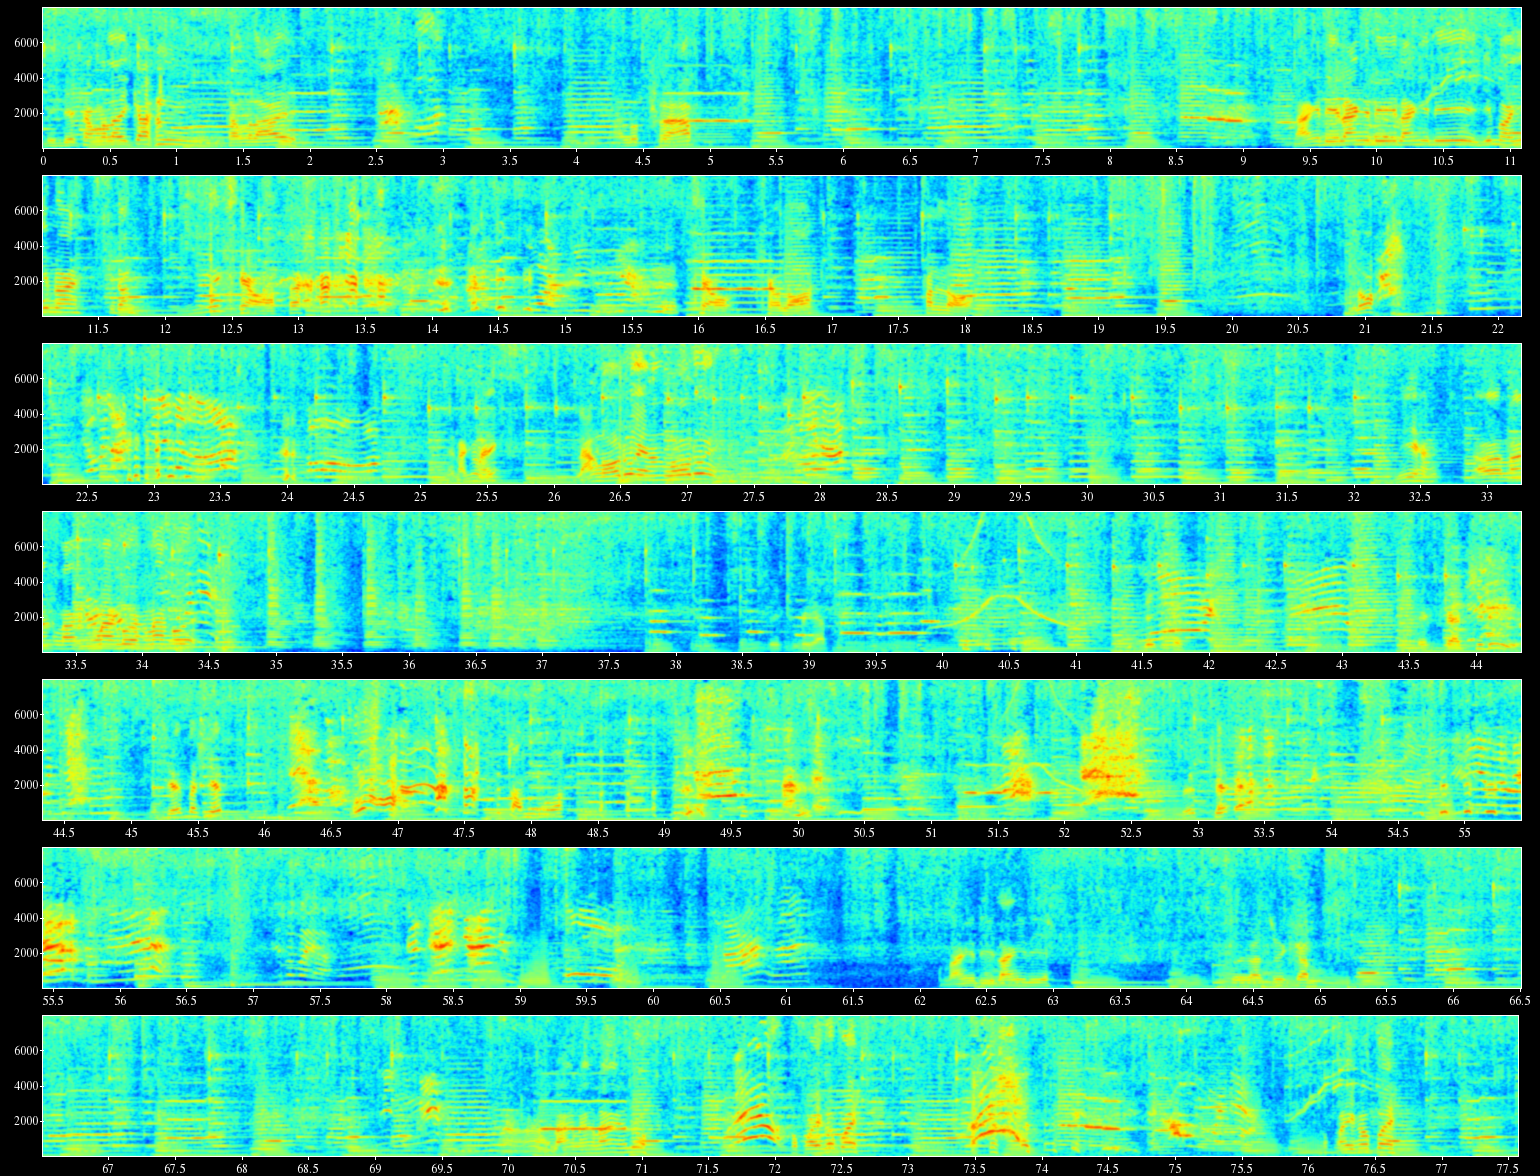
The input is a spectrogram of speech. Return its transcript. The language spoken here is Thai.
เด็กๆทำอะไรกันทำอะไรล้างรถล้างรถครับล้างให้ดีล้างให้ดีล้างให้ดียิ้มหน่อยยิ้มหน่อยพี่ดอนยี่แขวตัวจริงเนี่ยแขวแขวล้อฟันเหรอโลเดี๋ยวไปล้างที่นี่เหรอโอ้โหไหนล้างตรงไหนล้างล้อด้วยล้างล้อด้วย นี่ฮะเอาล้างล้างข้างล่างด้วยข้างล่างด้วยเด็กเปียดเด็กเด็กแปดขี้ดื้อมาเช็ดมาเช็ดเดี๋ยวโอ้ต่ำหัวเช็ดเช็ดนี่มันเย็นนี่นี่ทำไมอะเย็น ล้างให้ดีล้างให้ดีช่วยกันช่วยกันนี่ตรงนี้อ่าอ่าล้างล้างล้างให้ลูกเร็วเข้าไปเข้าไป เข้าไปเนี่ยเข้าไปเข้าไปเ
